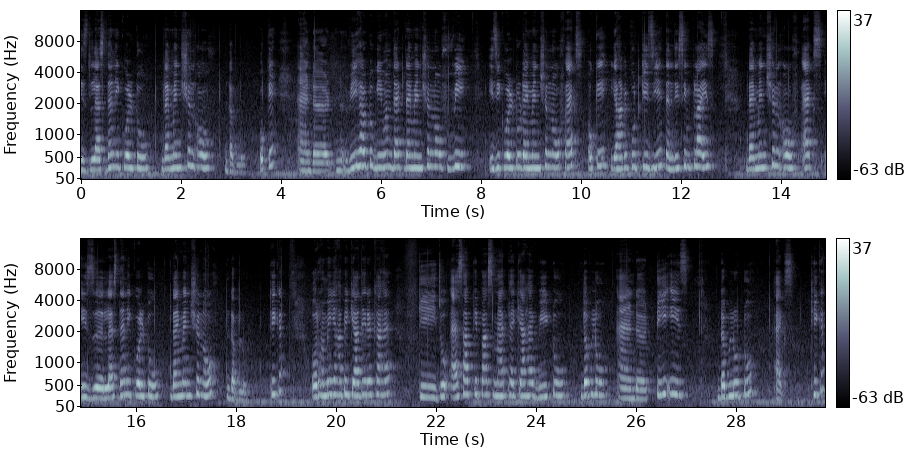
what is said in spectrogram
is less than equal to dimension of okay? And uh, we have to given that dimension of v is equal to dimension of X okay यहाँ पे पुट कीजिए then this implies dimension of X is less than equal to dimension of W ठीक है? और हमें यहाँ पे क्या दे रखा है? कि जो एस आपके पास मैप है, क्या है? V to W and T is W to X ठीक है?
